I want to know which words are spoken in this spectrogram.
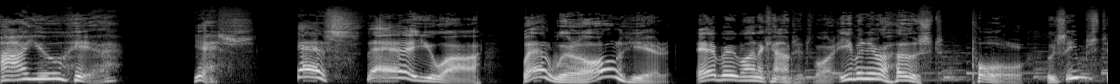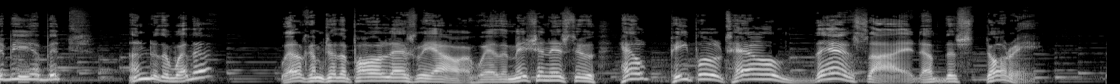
Are you here? Yes. Yes, there you are. Well, we're all here. Everyone accounted for, even your host, Paul, who seems to be a bit under the weather. Welcome to the Paul Leslie Hour, where the mission is to help people tell their side of the story.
